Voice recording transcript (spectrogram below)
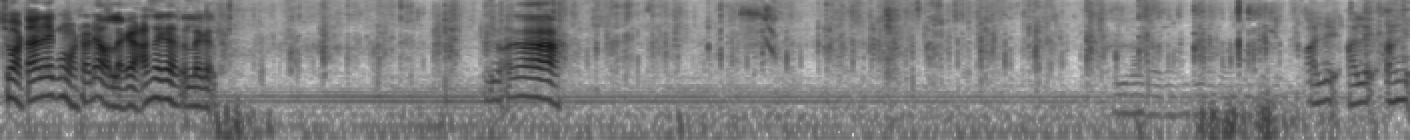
छोटा आणि एक मोठा ठेवावा लागेल असं करायला लागेल. बघा. आले आले आले.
